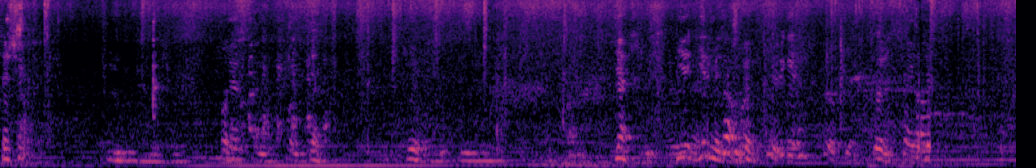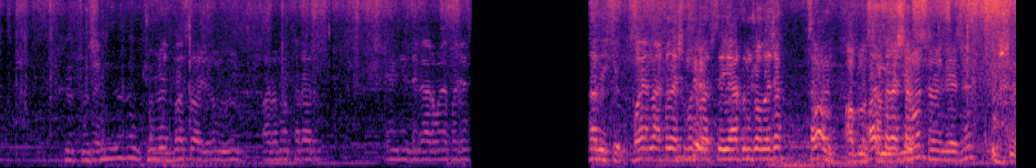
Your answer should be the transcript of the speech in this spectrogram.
Teşekkür Gel. Gelin. Buyurun. Cumhuriyet Başsavcılığımızın arama kararı. Evinizde bir arama yapacağız. Tabii ki. Bayan arkadaşımız var size yardımcı olacak. Tamam mı? Abla sen Arkadaşlarımız ne söyleyeceksin? Şey,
